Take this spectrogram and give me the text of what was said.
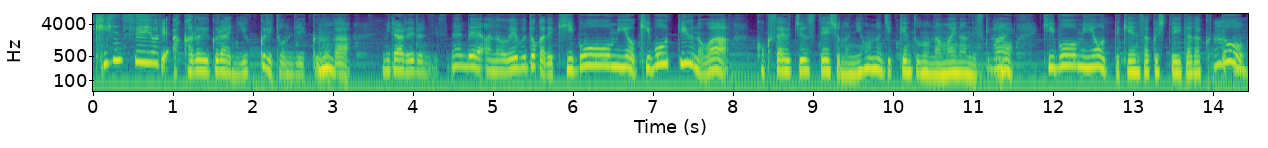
金星より明るいぐらいにゆっくり飛んでいくのが見られるんですね。で、あのウェブとかで希望を見よう。希望っていうのは国際宇宙ステーションの日本の実験棟の名前なんですけども、はい。希望を見ようって検索していただくと、うんうん。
